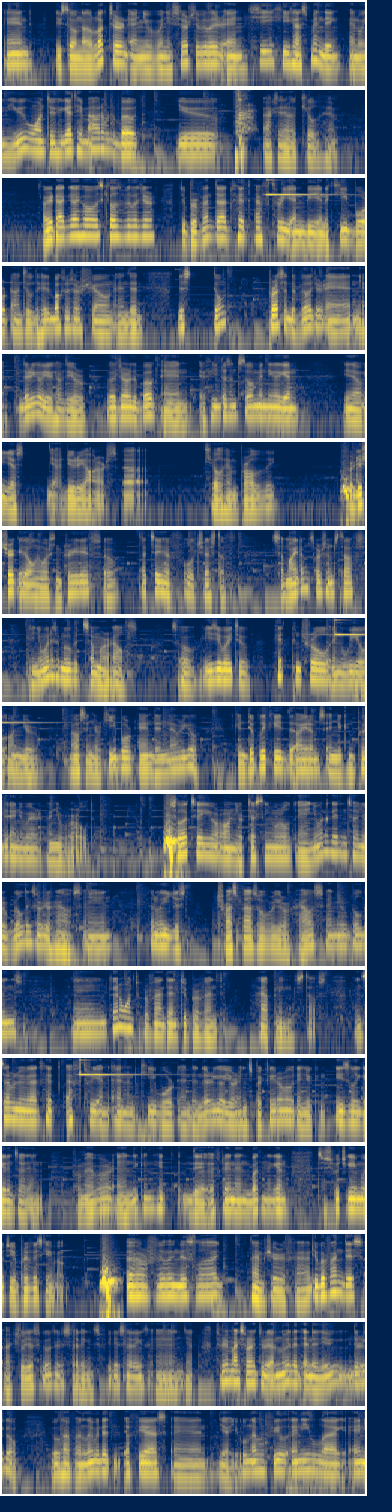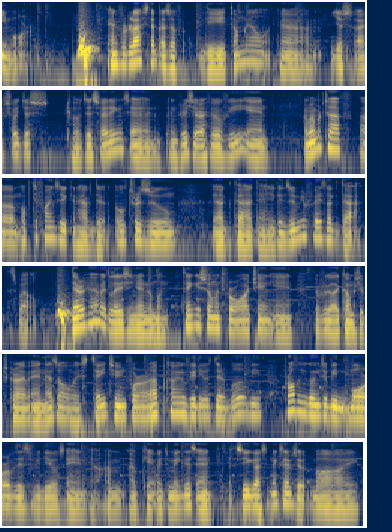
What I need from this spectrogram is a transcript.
And you stole another lectern and you when you search the villager and see he has mending and when you want to get him out of the boat you accidentally killed him. Are you that guy who always kills villager? To prevent that, hit F3 and B in the keyboard until the hitboxes are shown and then just don't press the villager and yeah, there you go, you have your villager of the boat and if he doesn't still mending again, you know, you just, yeah, do the honors. Uh, kill him probably. For this trick, it only works in creative, so let's say you have full chest of some items or some stuffs and you want to move it somewhere else. So easy way to hit control and wheel on your mouse and your keyboard and then there you go you can duplicate the items and you can put it anywhere on your world so let's say you're on your testing world and you want to get inside your buildings or your house and suddenly you just trespass over your house and your buildings and you kind of want to prevent them to prevent happening stuffs instead of doing that hit f3 and n on the keyboard and then there you go you're in spectator mode and you can easily get inside and from ever and you can hit the f3 and n button again to switch game mode to your previous game mode Ever feeling this lag? I'm sure you've had. To prevent this, actually just go to the settings, video settings, and yeah, turn max right to the unlimited, and then you there you go. You'll have unlimited FPS, and yeah, you will never feel any lag anymore. And for the last step, as of the thumbnail, um, just actually just go to settings and increase your FOV, and remember to have um, Optifine so you can have the ultra zoom like that, and you can zoom your face like that as well there you have it ladies and gentlemen. Thank you so much for watching and don't forget to like comment subscribe and as always stay tuned for our upcoming videos. There will be probably going to be more of these videos and yeah i'm i can't wait to make this and yeah, see you guys in the next episode. Bye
